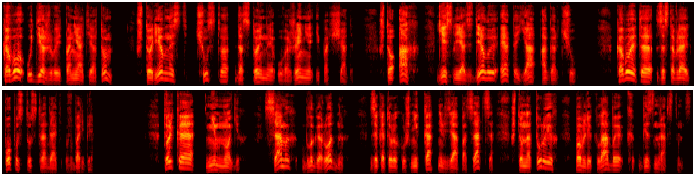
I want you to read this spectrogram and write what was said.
Кого удерживает понятие о том, что ревность — чувство, достойное уважения и пощады, что «ах, если я сделаю это, я огорчу». Кого это заставляет попусту страдать в борьбе? Только немногих, самых благородных, за которых уж никак нельзя опасаться, что натура их повлекла бы к безнравственности.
